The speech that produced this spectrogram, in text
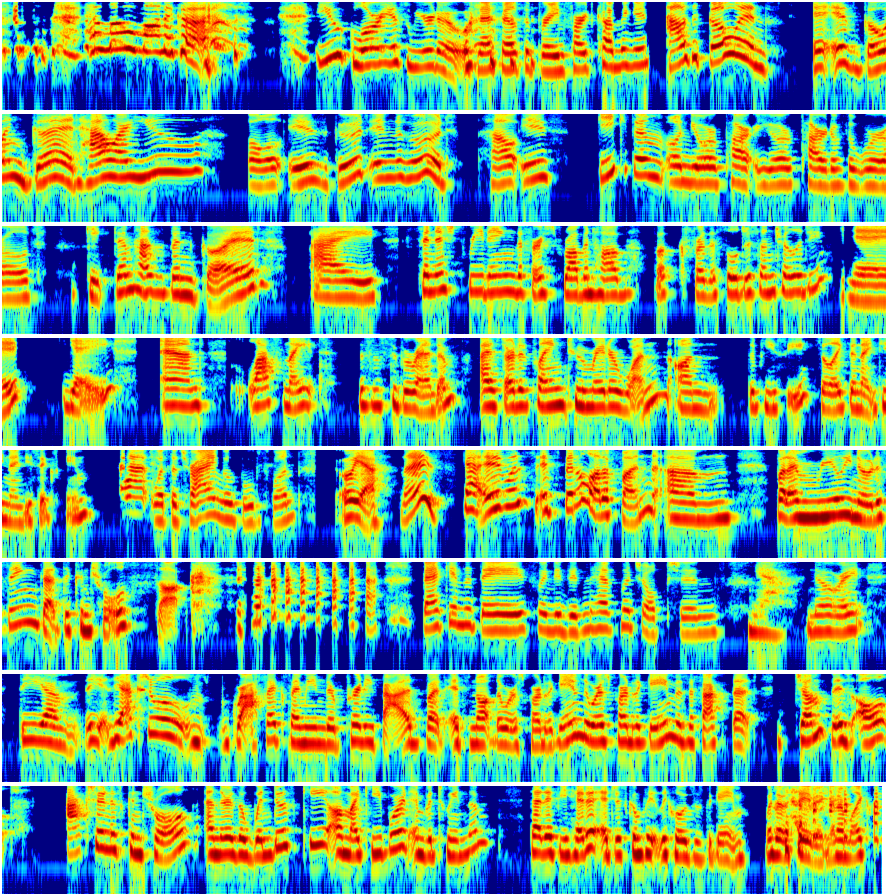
hello, Monika. you glorious weirdo. I felt the brain fart coming in. How's it going? It is going good. How are you? All is good in the hood. How is geekdom on your part your part of the world? Geekdom has been good. I finished reading the first Robin Hobb book for the Soldier Son trilogy. Yay. Yay. And last night, this is super random, I started playing Tomb Raider 1 on the PC. So, like the 1996 game. Ah, with the triangle boobs one. Oh, yeah. Nice. Yeah, it was, it's been a lot of fun. Um, but I'm really noticing that the controls suck. Back in the days when you didn't have much options. Yeah, no, right? The um the the actual graphics, I mean, they're pretty bad, but it's not the worst part of the game. The worst part of the game is the fact that jump is alt, action is control, and there's a Windows key on my keyboard in between them that if you hit it, it just completely closes the game without saving. And I'm like,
